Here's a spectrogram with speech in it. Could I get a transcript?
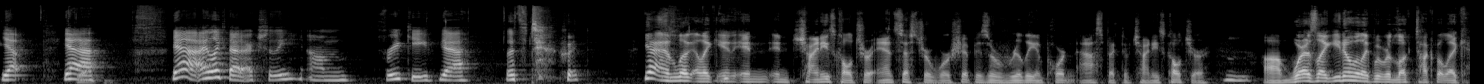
Yep. Yeah. yeah. I like that actually. Um, freaky. Yeah. Let's do it. Yeah, and look, like in, in, in Chinese culture, ancestor worship is a really important aspect of Chinese culture. Um, whereas, like you know, like we would look talk about like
